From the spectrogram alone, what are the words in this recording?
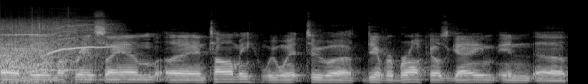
Uh, me and my friend Sam uh, and Tommy, we went to a Denver Broncos game and uh,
